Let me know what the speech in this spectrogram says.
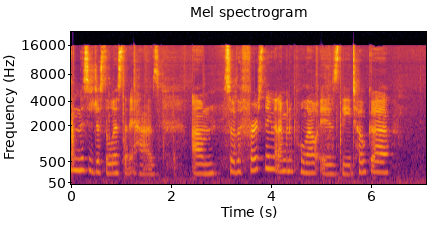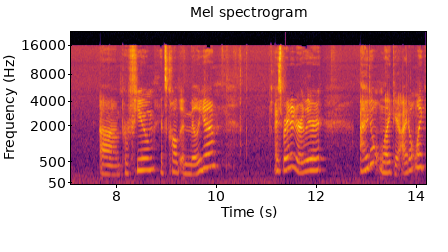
And this is just the list that it has. Um, so the first thing that I'm going to pull out is the Tocca um, perfume. It's called Amelia. I sprayed it earlier. I don't like it. I don't like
